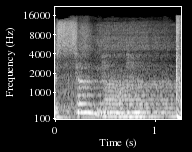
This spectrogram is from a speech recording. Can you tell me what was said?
the summer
